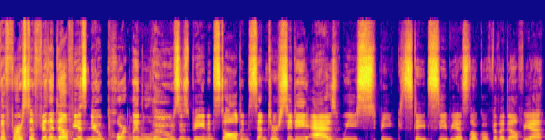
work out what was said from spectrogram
The first of Philadelphia's new Portland Loos is being installed in Center City as we speak, states CBS Local Philadelphia.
